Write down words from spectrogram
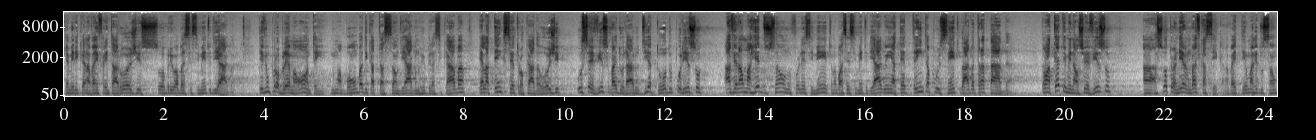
que a Americana vai enfrentar hoje sobre o abastecimento de água. Teve um problema ontem numa bomba de captação de água no Rio Piracicaba. Ela tem que ser trocada hoje. O serviço vai durar o dia todo, por isso haverá uma redução no fornecimento, no abastecimento de água em até 30% da água tratada. Então, até terminar o serviço, a, a, sua torneira não vai ficar seca, ela vai ter uma redução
